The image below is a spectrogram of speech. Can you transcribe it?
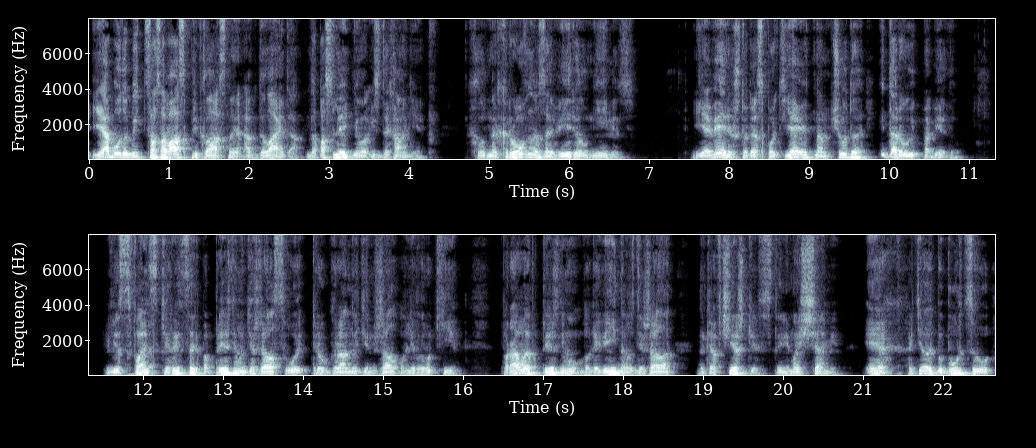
«Я буду биться за вас, прекрасная Агделайда, до последнего издыхания», – хладнокровно заверил немец. «Я верю, что Господь явит нам чудо и дарует победу». Вестфальский рыцарь по-прежнему держал свой трехгранный кинжал в левой руке, Правая по-прежнему благовейно возлежала на ковчежке с этими мощами. Эх, хотелось бы Бурцеву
